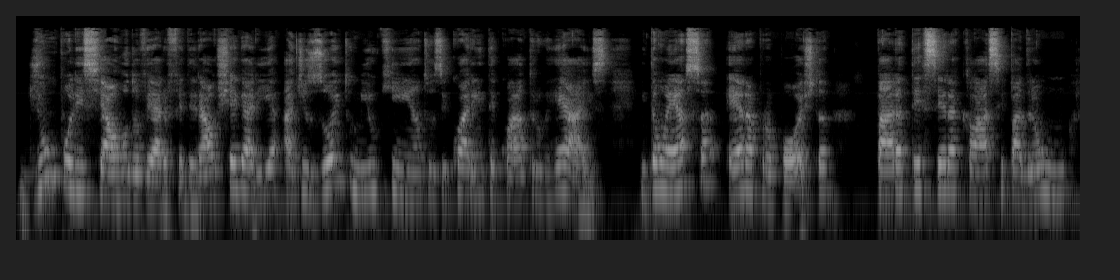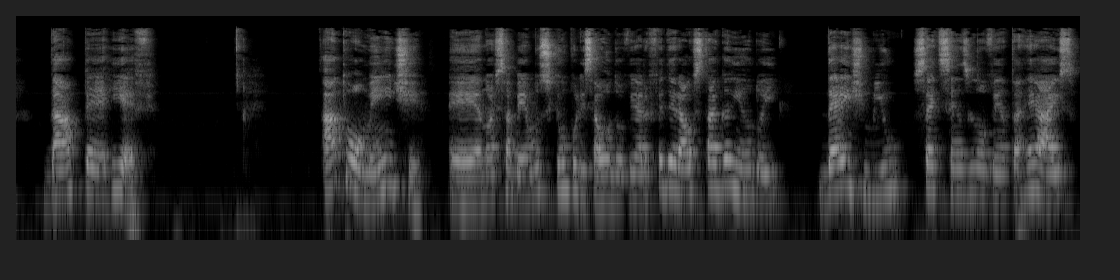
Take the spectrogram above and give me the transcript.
de um policial rodoviário federal chegaria a R$ 18.544. Então, essa era a proposta para a terceira classe padrão 1 da PRF. Atualmente, é, nós sabemos que um policial rodoviário federal está ganhando aí R$ 10.790,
